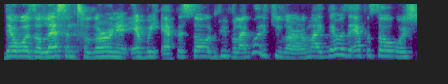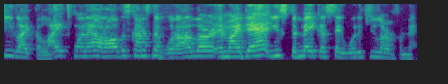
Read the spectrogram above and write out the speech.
there was a lesson to learn in every episode. And people are like, what did you learn? I'm like, there was an episode where she like the lights went out, all this kind of stuff. What I learned, and my dad used to make us say, What did you learn from that?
